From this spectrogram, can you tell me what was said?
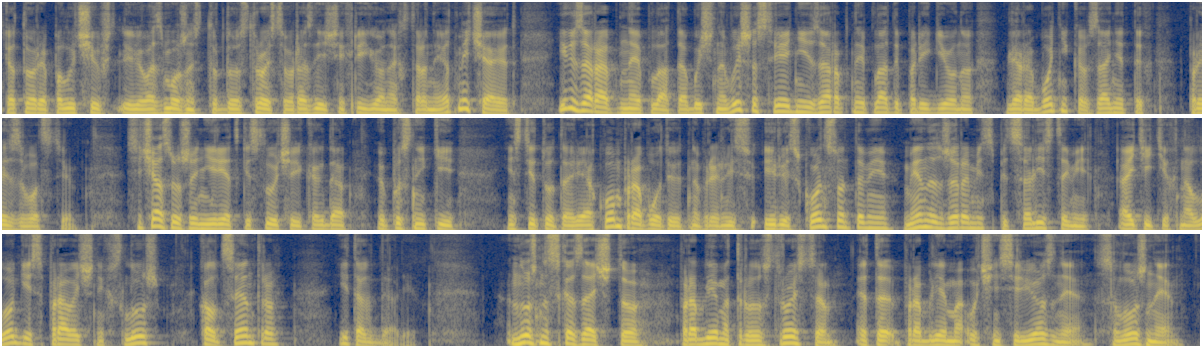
которые получили возможность трудоустройства в различных регионах страны, отмечают, их заработная плата обычно выше средней заработной платы по региону для работников, занятых в производстве. Сейчас уже нередки случаи, когда выпускники Института Реаком работают, например, юрисконсультами, менеджерами, специалистами IT-технологий, справочных служб, колл-центров и так далее. Нужно сказать, что проблема трудоустройства – это проблема очень серьезная, сложная –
